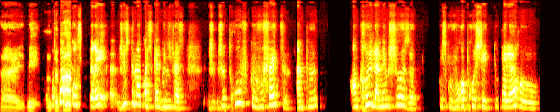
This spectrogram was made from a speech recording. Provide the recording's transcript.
mais on ne Pourquoi peut pas. vous considérez, justement, Pascal Boniface, je, je trouve que vous faites un peu en creux la même chose que ce que vous reprochez tout à l'heure aux,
